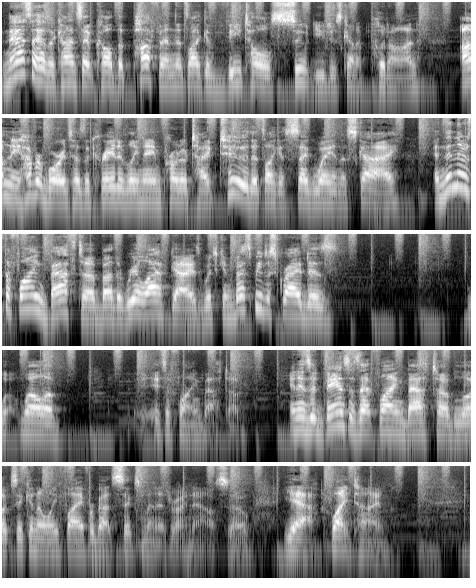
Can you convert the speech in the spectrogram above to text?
NASA has a concept called the Puffin that's like a VTOL suit you just kind of put on. Omni Hoverboards has a creatively named Prototype 2 that's like a Segway in the sky. And then there's the flying bathtub by the real life guys, which can best be described as, well, it's a flying bathtub. And as advanced as that flying bathtub looks, it can only fly for about six minutes right now. So, yeah, flight time.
